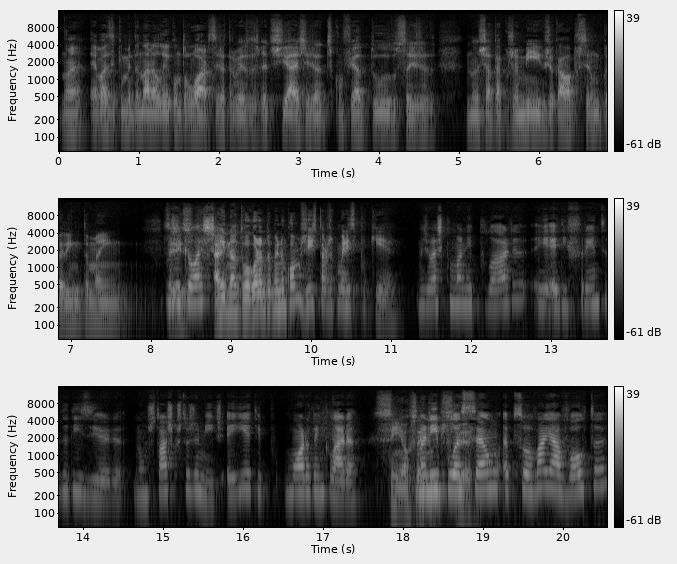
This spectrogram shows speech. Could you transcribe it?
não é? É basicamente andar ali a controlar, seja através das redes sociais, seja desconfiar de tudo, seja de não deixar estar com os amigos, acaba por ser um bocadinho também. Mas é que eu acho. Ai, não, tu agora também não comes isto, estás a comer isso porquê? Mas eu acho que manipular é, é, diferente de dizer não estás com os teus amigos. Aí é tipo uma ordem clara. Sim, eu sei. Manipulação, a pessoa vai à volta.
